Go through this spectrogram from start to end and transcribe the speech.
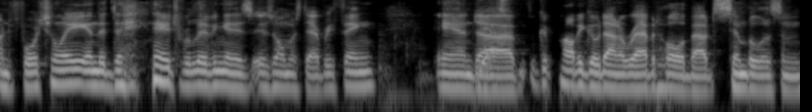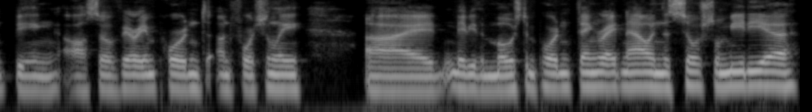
unfortunately in the day and age we're living in is, is almost everything and yes. uh, we could probably go down a rabbit hole about symbolism being also very important unfortunately uh, maybe the most important thing right now in the social media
